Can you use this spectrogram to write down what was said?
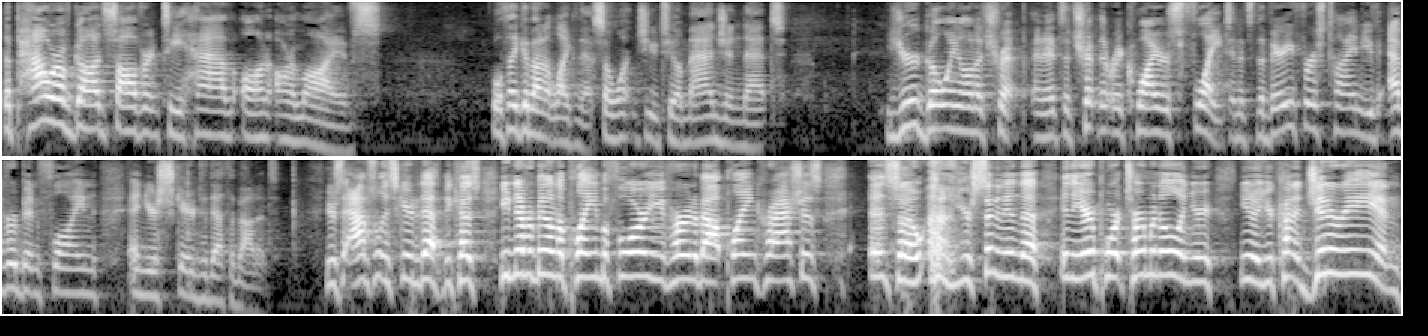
the power of God's sovereignty have on our lives? Well, think about it like this. I want you to imagine that you're going on a trip, and it's a trip that requires flight, and it's the very first time you've ever been flying, and you're scared to death about it. You're just absolutely scared to death because you've never been on a plane before. You've heard about plane crashes, and so you're sitting in the in the airport terminal, and you're you know you're kind of jittery, and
